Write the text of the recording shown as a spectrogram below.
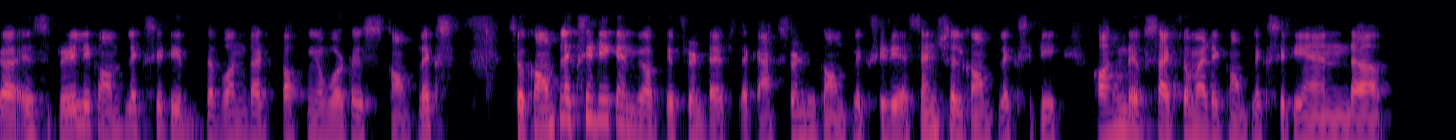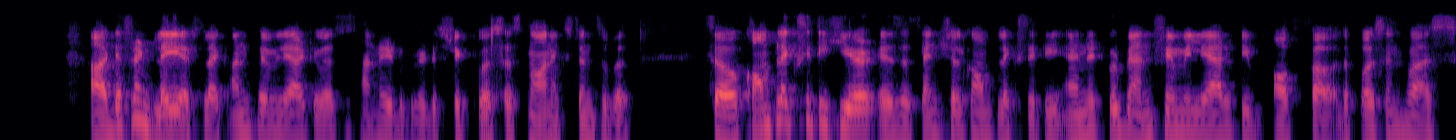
uh, is really complexity the one that talking about is complex? So complexity can be of different types like accidental complexity, essential complexity, cognitive cyclomatic complexity, and uh, uh different layers like unfamiliarity versus unreadability, strict versus non-extensible. So complexity here is essential complexity, and it could be unfamiliarity of uh, the person who has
